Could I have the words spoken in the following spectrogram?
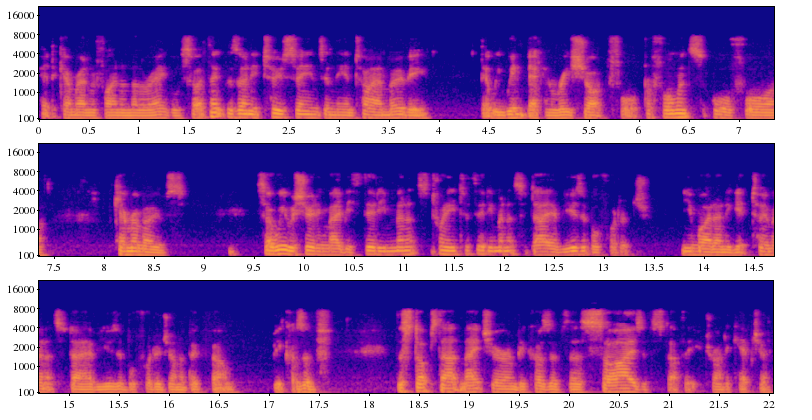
had to come around and find another angle. So I think there's only two scenes in the entire movie that we went back and reshot for performance or for camera moves. So we were shooting maybe 30 minutes, 20 to 30 minutes a day of usable footage. You might only get two minutes a day of usable footage on a big film because of the stop start nature and because of the size of stuff that you're trying to capture.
